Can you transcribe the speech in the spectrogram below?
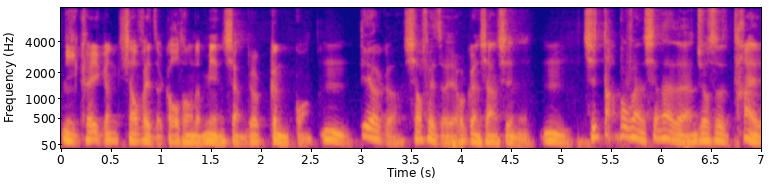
你可以跟消费者沟通的面向就更广。嗯。第二个，消费者也会更相信你。嗯。其实大部分现在的人就是太，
